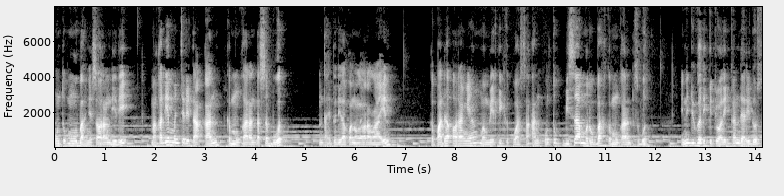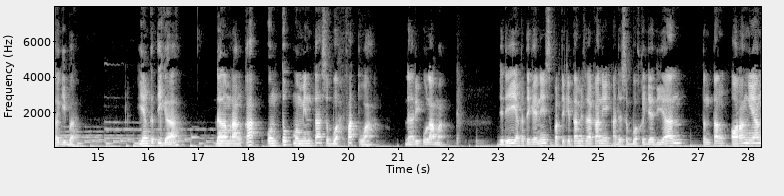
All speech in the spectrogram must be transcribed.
untuk mengubahnya seorang diri, maka dia menceritakan kemungkaran tersebut entah itu dilakukan oleh orang lain kepada orang yang memiliki kekuasaan untuk bisa merubah kemungkaran tersebut. Ini juga dikecualikan dari dosa gibah. Yang ketiga, dalam rangka untuk meminta sebuah fatwa dari ulama. Jadi yang ketiga ini seperti kita misalkan nih ada sebuah kejadian tentang orang yang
